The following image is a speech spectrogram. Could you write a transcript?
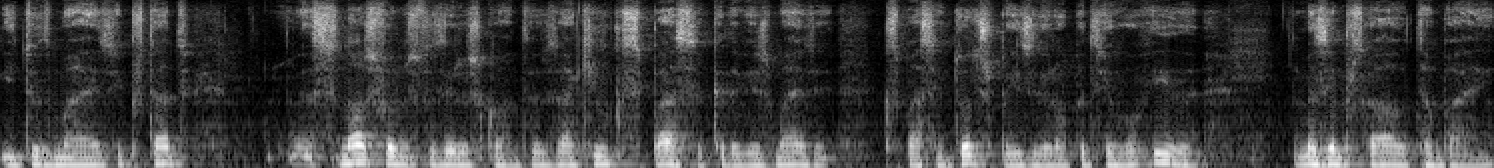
e tudo mais. E, portanto, se nós formos fazer as contas, há aquilo que se passa cada vez mais, que se passa em todos os países da Europa desenvolvida, mas em Portugal também,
